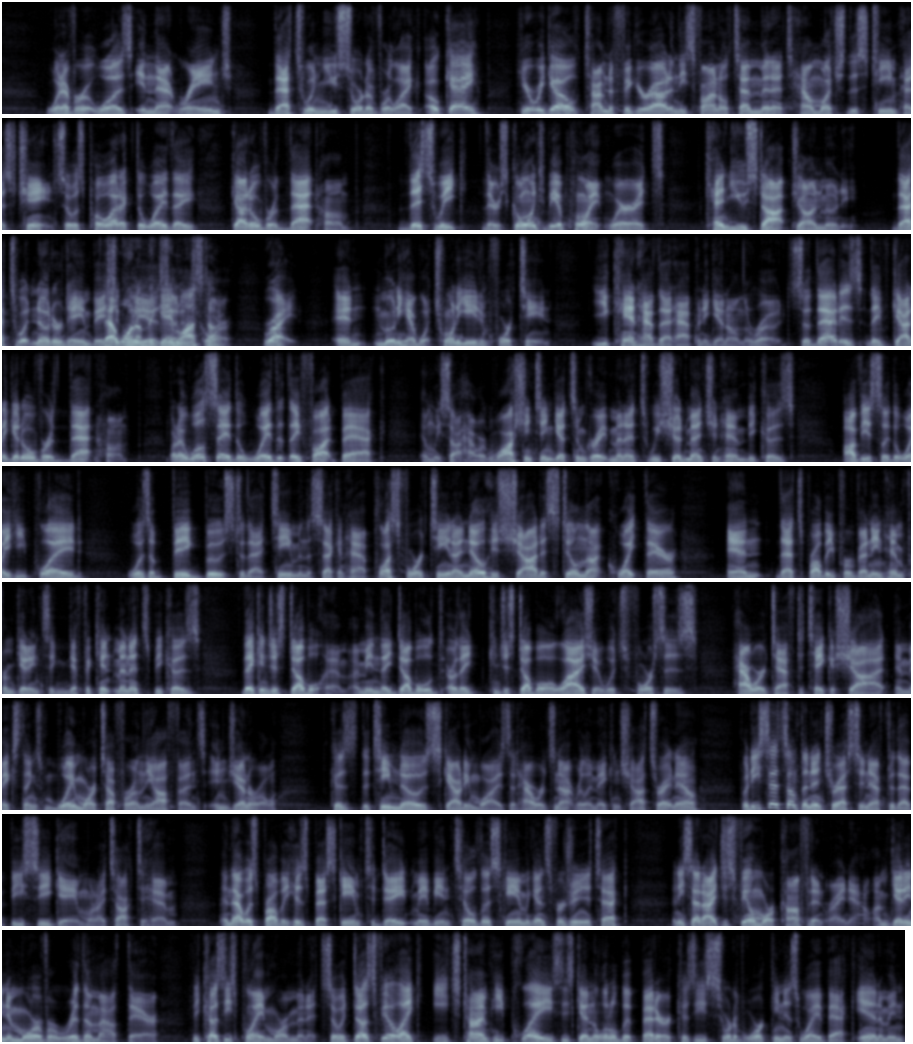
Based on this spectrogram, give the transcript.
whatever it was in that range, that's when you sort of were like, okay, here we go. Time to figure out in these final 10 minutes how much this team has changed. So it's poetic the way they got over that hump. This week, there's going to be a point where it's can you stop John Mooney? That's what Notre Dame basically won 'em the game last time. Right. And Mooney had what, 28 and 14. You can't have that happen again on the road. So that is they've got to get over that hump. But I will say the way that they fought back and we saw Howard Washington get some great minutes. We should mention him because obviously the way he played was a big boost to that team in the second half. Plus 14. I know his shot is still not quite there, and that's probably preventing him from getting significant minutes because they can just double him. I mean, they doubled or they can just double Elijah, which forces Howard to have to take a shot and makes things way more tougher on the offense in general because the team knows scouting wise that Howard's not really making shots right now. But he said something interesting after that BC game when I talked to him, and that was probably his best game to date, maybe until this game against Virginia Tech. And he said, I just feel more confident right now. I'm getting him more of a rhythm out there because he's playing more minutes. So it does feel like each time he plays, he's getting a little bit better because he's sort of working his way back in. I mean,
